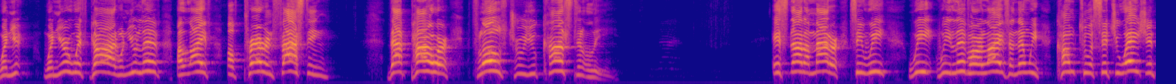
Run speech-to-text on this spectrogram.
When you when you're with God, when you live a life of prayer and fasting, that power flows through you constantly. It's not a matter. See, we we we live our lives and then we come to a situation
